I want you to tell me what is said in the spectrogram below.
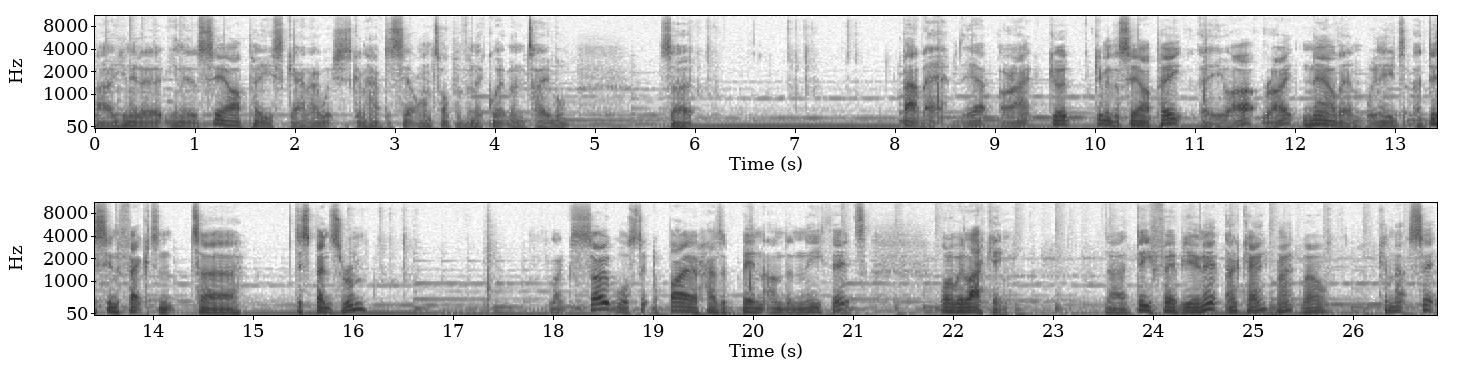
Uh, you need a you need a CRP scanner, which is going to have to sit on top of an equipment table. So about there. Yeah, all right, good. Give me the CRP. There you are. Right now, then we need a disinfectant uh, dispenser room like so. We'll stick the biohazard bin underneath it. What are we lacking? Uh, defib unit. Okay, right. Well, can that sit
